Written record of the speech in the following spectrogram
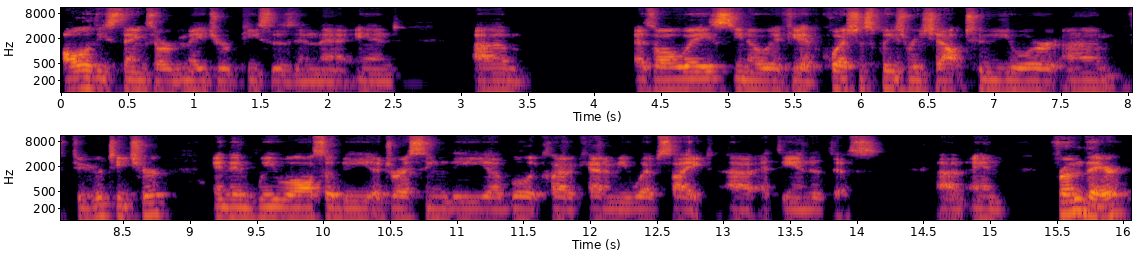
all of these things are major pieces in that. And um, as always, you know, if you have questions, please reach out to your um, to your teacher. And then we will also be addressing the uh, Bullitt Cloud Academy website uh, at the end of this. Uh, and from there,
